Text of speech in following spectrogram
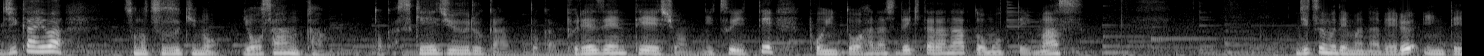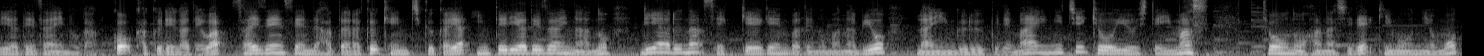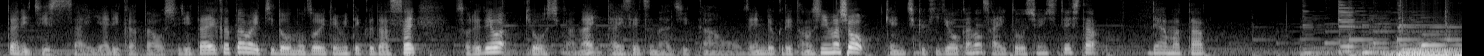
次回はその続きの予算感とかスケジュール感とかプレゼンテーションについてポイントをお話しできたらなと思っています。実務で学べるインテリアデザインの学校隠れ家では最前線で働く建築家やインテリアデザイナーのリアルな設計現場での学びを LINE グループで毎日共有しています。今日のお話で疑問に思ったり実際やり方を知りたい方は一度覗いてみてください。それでは今日しかない大切な時間を全力で楽しみましょう。建築起業家の斉藤俊一でした。ではまた。Música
